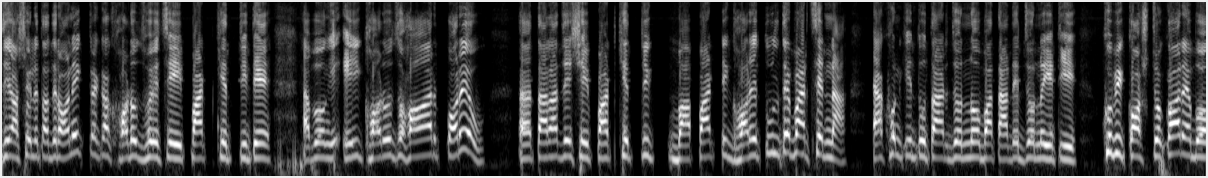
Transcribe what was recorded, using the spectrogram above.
যে আসলে তাদের অনেক টাকা খরচ হয়েছে এই পাট ক্ষেতটিতে এবং এই খরচ হওয়ার পরেও তারা যে সেই পাট ক্ষেতটি বা পাটটি ঘরে তুলতে পারছেন না, এখন কিন্তু তার জন্য বা তাদের জন্য এটি খুবই কষ্টকর এবং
